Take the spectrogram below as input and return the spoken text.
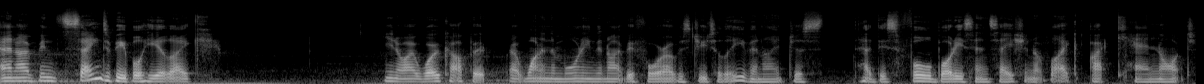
And I've been saying to people here like you know, I woke up at, at one in the morning the night before I was due to leave and I just had this full body sensation of like, I cannot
